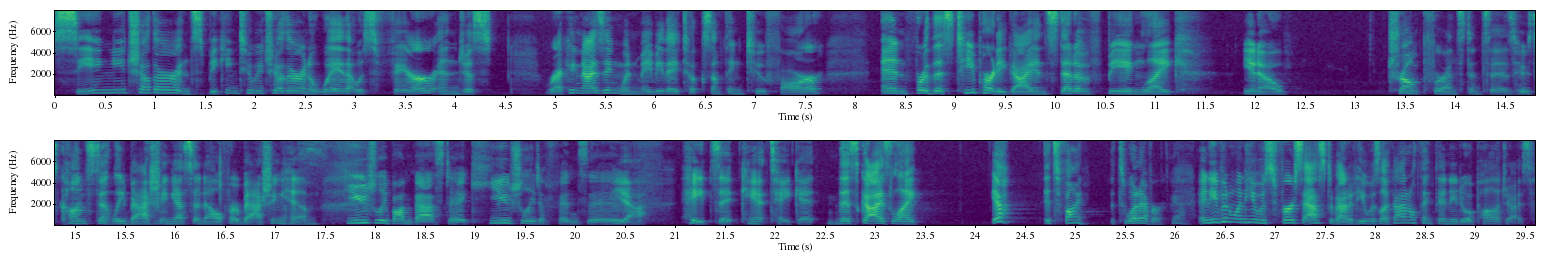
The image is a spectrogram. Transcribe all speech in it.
seeing each other and speaking to each other in a way that was fair and just recognizing when maybe they took something too far. And for this Tea Party guy, instead of being like, you know, Trump, for instance, is, who's constantly mm-hmm. bashing SNL for bashing him. Hugely bombastic, hugely defensive. Yeah. Hates it, can't take it. Mm-hmm. This guy's like, yeah, it's fine. It's whatever. Yeah. And even when he was first asked about it, he was like, I don't think they need to apologize.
